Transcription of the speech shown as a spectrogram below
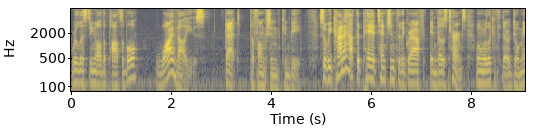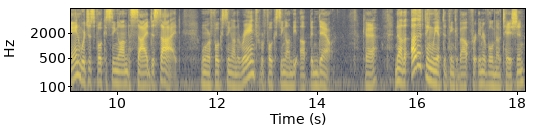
we're listing all the possible y values that the function can be. So we kind of have to pay attention to the graph in those terms. When we're looking for the domain, we're just focusing on the side to side. When we're focusing on the range, we're focusing on the up and down. Okay. Now the other thing we have to think about for interval notation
